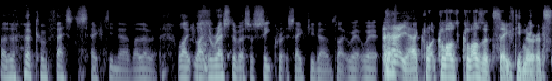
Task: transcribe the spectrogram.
I love a confessed safety nerve. I love it. Like like the rest of us are secret safety nerves. Like we're, we're yeah, cl- clo- closet safety nerds.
